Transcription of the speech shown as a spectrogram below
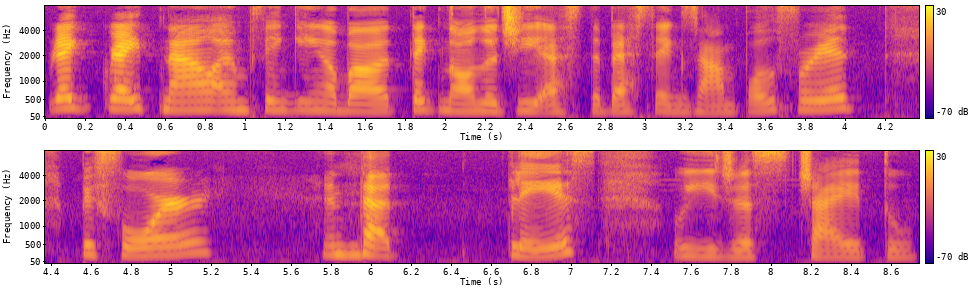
right right now I'm thinking about technology as the best example for it. Before in that place, we just try to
